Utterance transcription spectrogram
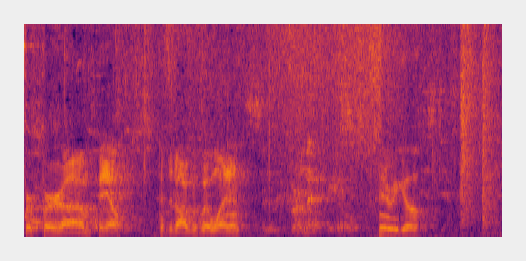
per, per um, pail. If the dog would put one in. There we go.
